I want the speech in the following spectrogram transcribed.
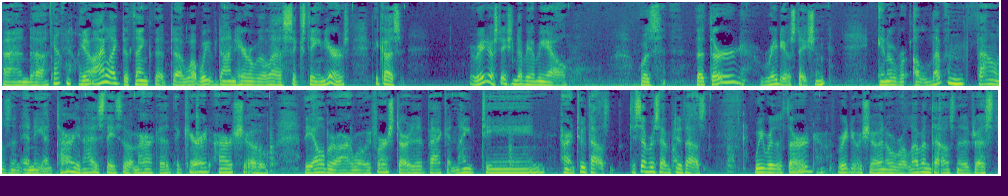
And uh, Definitely. you know, I like to think that uh, what we've done here over the last 16 years, because radio station WMEL was the third radio station in over 11,000 in the entire United States of America that carried our show, The Elder Hour, when we first started it back in 19 or in 2000, December 7, 2000. We were the third radio show in over 11,000 that addressed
